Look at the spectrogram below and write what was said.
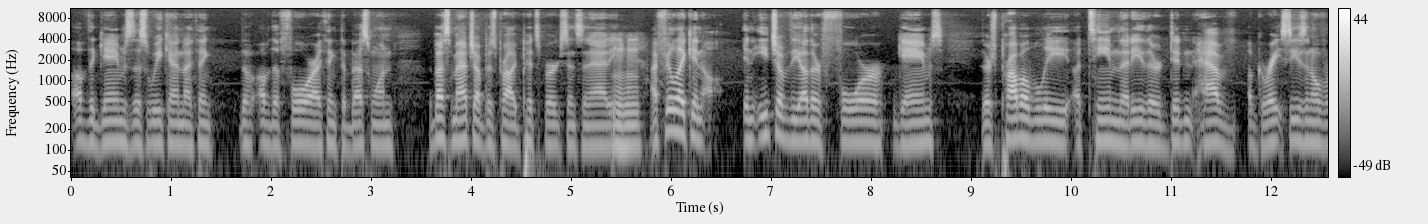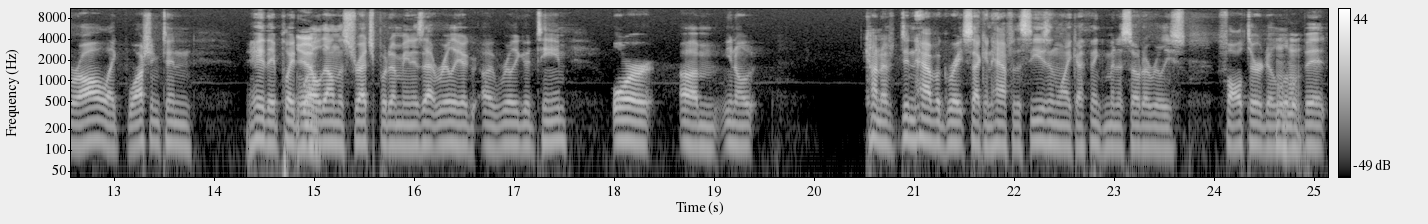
of the games this weekend. I think the, of the four, I think the best one, the best matchup is probably Pittsburgh Cincinnati. Mhm. I feel like in in each of the other four games, there's probably a team that either didn't have a great season overall, like Washington. Hey, they played Yeah. well down the stretch, but I mean, is that really a, a really good team? Or um, you know, kind of didn't have a great second half of the season. Like I think Minnesota really s- faltered a little Mhm. bit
